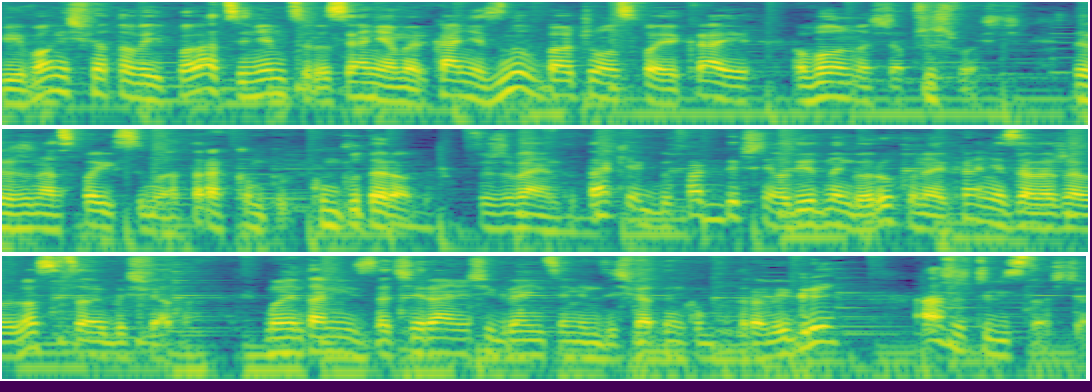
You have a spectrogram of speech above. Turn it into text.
II wojny światowej. Polacy, Niemcy, Rosjanie, Amerykanie znów walczą o swoje kraje, o wolność, o przyszłość. Tyle, że na swoich symulatorach kompu- komputerowych. Przeżywają to tak, jakby faktycznie od jednego ruchu na ekranie zależały losy całego świata. Momentami zacierają się granice między światem komputerowej gry, a rzeczywistością.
